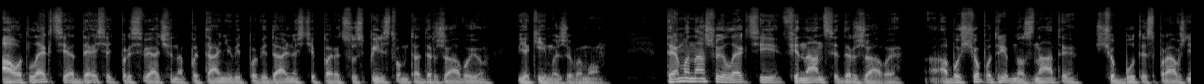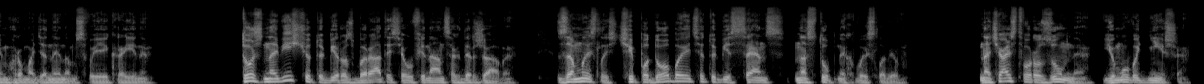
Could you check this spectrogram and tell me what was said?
А от лекція 10 присвячена питанню відповідальності перед суспільством та державою, в якій ми живемо. Тема нашої лекції фінанси держави або що потрібно знати, щоб бути справжнім громадянином своєї країни. Тож навіщо тобі розбиратися у фінансах держави? Замислись, чи подобається тобі сенс наступних висловів. Начальство розумне, йому видніше.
